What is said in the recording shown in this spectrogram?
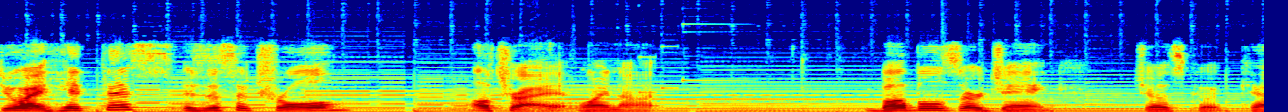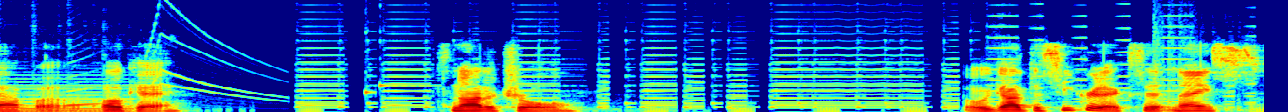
Do I hit this? Is this a troll? I'll try it. Why not? Bubbles are jank. Just cook Kappa. Okay. It's not a troll. But we got the secret exit. Nice.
